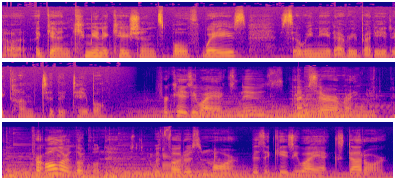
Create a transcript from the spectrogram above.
Uh, again, communications both ways, so we need everybody to come to the table. For KZYX News, I'm Sarah Reith. For all our local news, with photos and more, visit kzyx.org.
